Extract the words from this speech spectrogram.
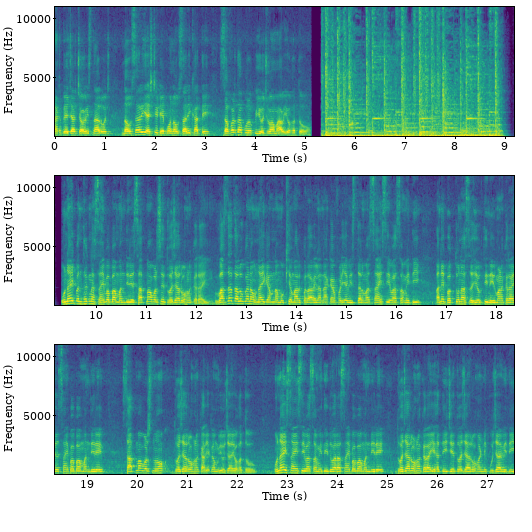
આઠ બે હજાર ચોવીસના રોજ નવસારી એસટી ડેપો નવસારી ખાતે સફળતાપૂર્વક યોજવામાં આવ્યો હતો. ઉનાઈ પંથકના સાંઈબાબા મંદિરે સાતમા વર્ષે ધ્વજારોહણ કરાઈ. વાસદા તાલુકાના ઉનાઈ ગામના મુખ્ય માર્ગ પર આવેલા નાકાફળિયા વિસ્તારમાં સાંઈ સેવા સમિતિ અને ભક્તોના સહયોગથી નિર્માણ કરાયેલ સાંઈબાબા મંદિરે સાતમા વર્ષનો ધ્વજારોહણ કાર્યક્રમ યોજાયો હતો. ઉનાઈ સાંઈ સેવા સમિતિ દ્વારા સાંઈબાબા મંદિરે ધ્વજારોહણ કરાઈ હતી, જે ધ્વજારોહણની પૂજાવિધિ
